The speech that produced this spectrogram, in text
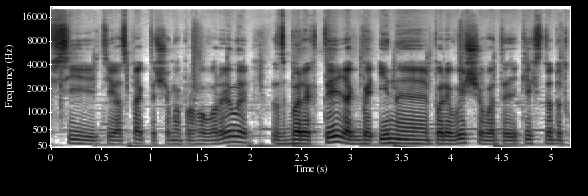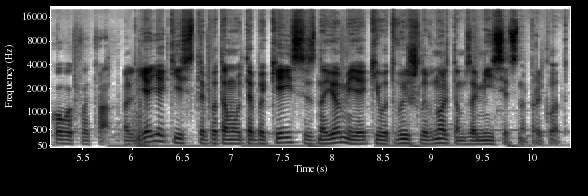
всі ті аспекти, що ми проговорили, зберегти, якби і не перевищувати якихось додаткових витрат. Є якісь, типу, там у тебе кейси, знайомі, які от вийшли в ноль там за місяць, наприклад.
